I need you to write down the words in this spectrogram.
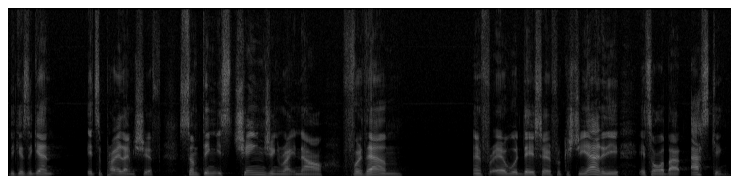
Because again, it's a paradigm shift. Something is changing right now for them. And for uh, what they say for Christianity, it's all about asking.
